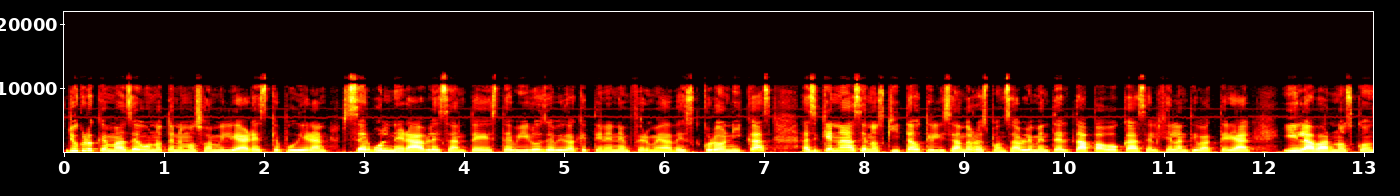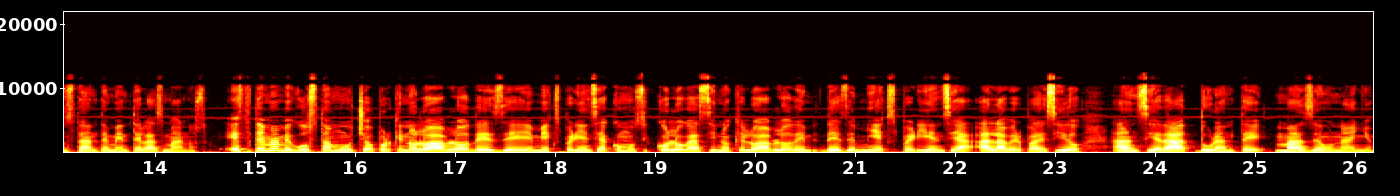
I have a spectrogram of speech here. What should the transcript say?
Yo creo que más de uno tenemos familiares que pudieran ser vulnerables ante este virus debido a que tienen enfermedades crónicas, así que nada se nos quita utilizando responsablemente el tapabocas, el gel antibacterial y lavarnos constantemente las manos. Este tema me gusta mucho porque no lo hablo desde mi experiencia como psicóloga, sino que lo hablo desde mi experiencia al haber padecido ansiedad durante más de un año.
